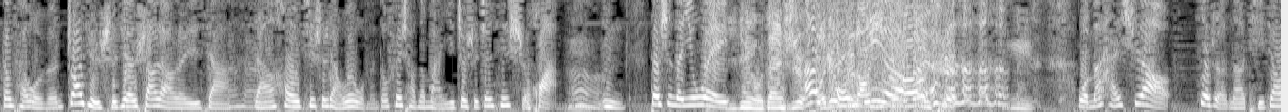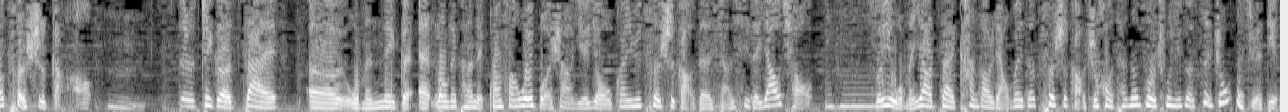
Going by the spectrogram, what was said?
刚才我们抓紧时间商量了一下，嗯、然后其实两位我们都非常的满意，这是真心实话。嗯嗯，但是呢，因为一定有但是，啊、我就知道一定有但是。嗯，我们还需要作者呢提交测试稿。嗯，就是这个在。呃，我们那个 at Lonely Planet 官方微博上也有关于测试稿的详细的要求，嗯哼，所以我们要在看到两位的测试稿之后，才能做出一个最终的决定。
